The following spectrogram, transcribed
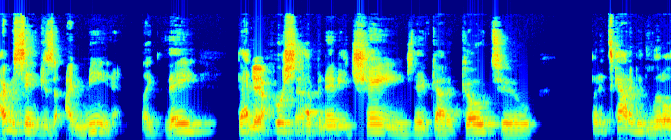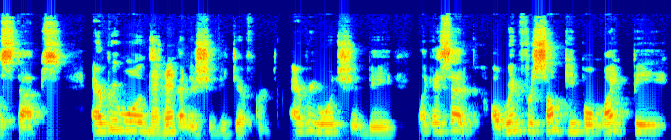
I was saying because I mean it. Like they, that's yeah, the first yeah. step in any change they've got to go to, but it's got to be little steps. Everyone's mm-hmm. agenda should be different. Everyone should be, like I said, a win for some people might be,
